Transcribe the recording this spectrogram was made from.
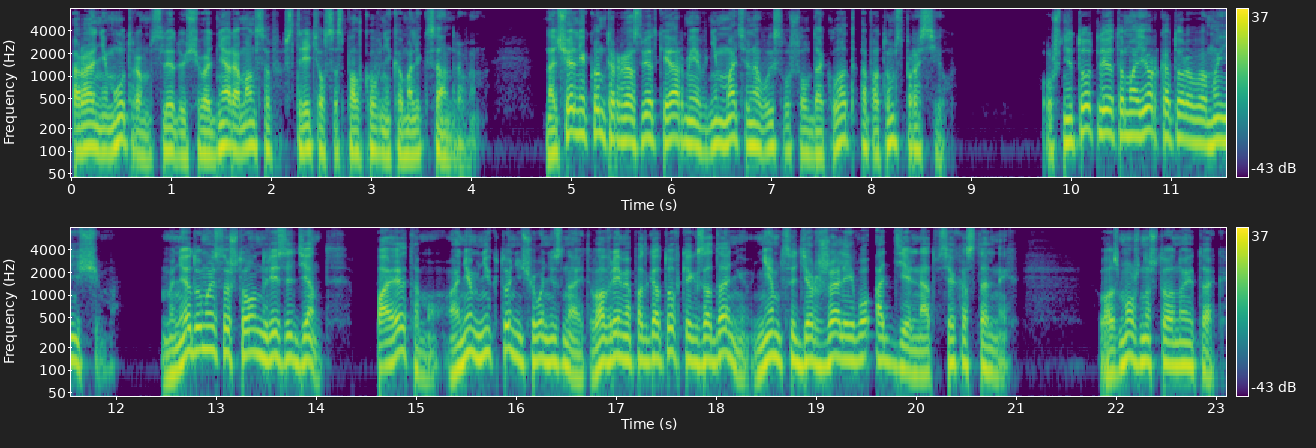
Ранним утром следующего дня Романцев встретился с полковником Александровым. Начальник контрразведки армии внимательно выслушал доклад, а потом спросил. «Уж не тот ли это майор, которого мы ищем?» «Мне думается, что он резидент. Поэтому о нем никто ничего не знает. Во время подготовки к заданию немцы держали его отдельно от всех остальных. Возможно, что оно и так.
